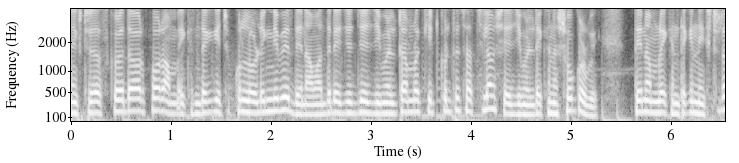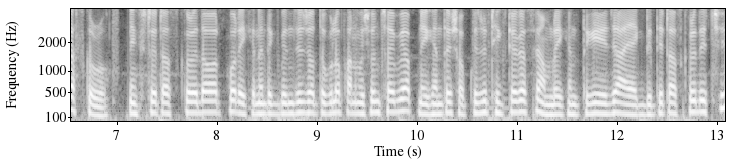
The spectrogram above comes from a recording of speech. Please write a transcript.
নেক্সট টাচ করে দেওয়ার পর আমরা এখান থেকে কিছুক্ষণ লোডিং নেবে। দেন আমাদের এই যে জিমেলটা আমরা ক্রিয়েট করতে চাচ্ছিলাম, সেই জিমেলটা এখানে শো করবে। দেন আমরা এখান থেকে নেক্সট টাচ করব। নেক্সট টাচ করে দেওয়ার পর এখানে দেখবেন যে যতগুলো পারমিশন চাইবে, আপনি এখান থেকে সব কিছু ঠিকঠাক আছে। আমরা এখান থেকে এই যে আই একডিতে টাচ করে দিচ্ছি।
